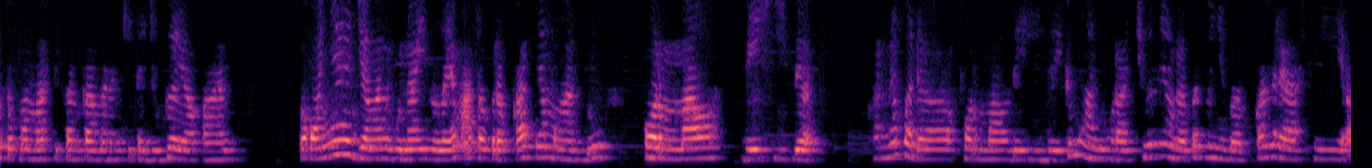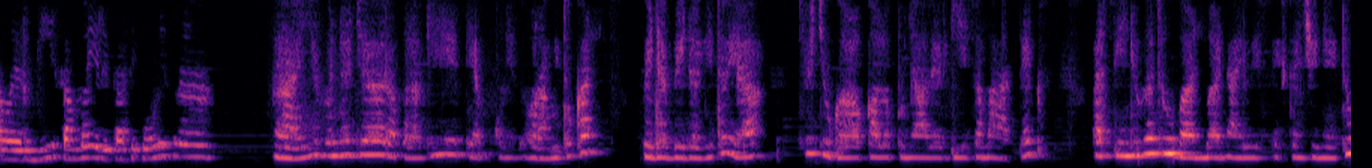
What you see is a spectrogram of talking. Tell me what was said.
untuk memastikan keamanan kita juga ya kan. Pokoknya jangan gunain lem atau perekat yang mengandung formaldehida. Karena pada formaldehida itu mengandung racun yang dapat menyebabkan reaksi alergi sama iritasi kulit nah. nah iya bener Jar apalagi tiap kulit orang itu kan beda-beda gitu ya terus juga kalau punya alergi sama latex pastiin juga tuh bahan-bahan eyelash extensionnya itu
